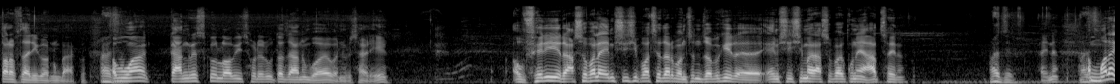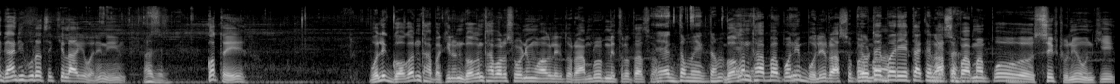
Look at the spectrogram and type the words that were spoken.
तरफदारी गर्नुभएको। अब उहाँ काङ्ग्रेसको लबी छोडेर उता जानुभयो भने पछाडि। अब फेरि रासोपालाई एमसिसी पक्षधर भन्छन् जबकि एमसिसीमा रासोपा कुनै हात छैन। हजुर। होइन? अब मलाई गाँठी कुरा चाहिँ के लाग्यो भने नि हजुर। कतै भोलि गगन थापा किनभने गगन थापा र स्वर्णिम वागलेको त राम्रो मित्रता छ। एकदम एकदम। गगन थापा पनि भोलि नेता। रासोपामा पो सिफ्ट हुने हुन् कि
